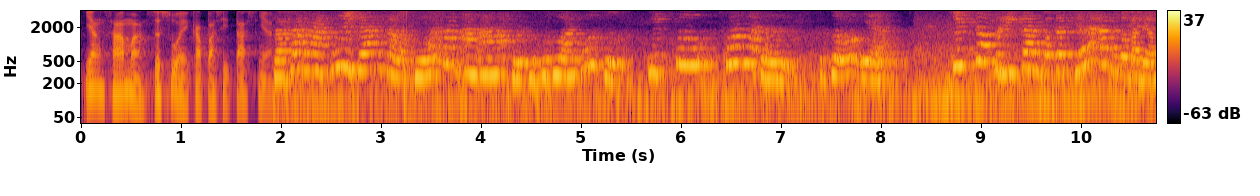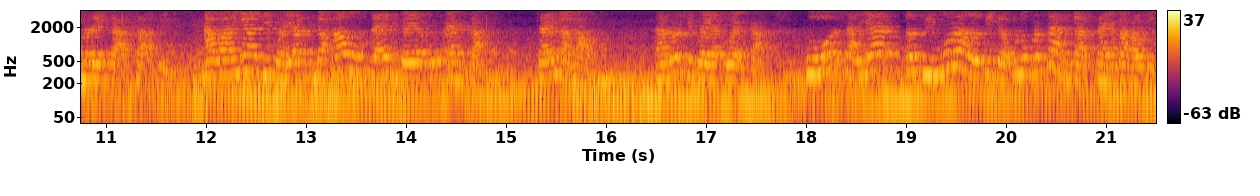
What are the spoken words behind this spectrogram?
yang sama sesuai kapasitasnya. Bapak ngakui kan kalau buatan anak-anak berkebutuhan khusus itu sangat halus, betul ya? Kita berikan pekerjaan kepada mereka saat ini. Awalnya dibayar, nggak mau saya dibayar UMK. Saya nggak mau, harus dibayar UMK. Bu, saya lebih murah loh 30 persen katanya Pak Roni.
